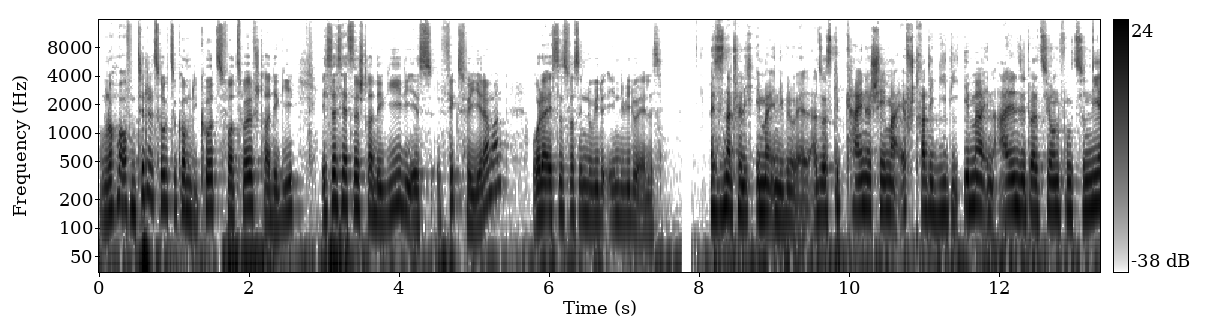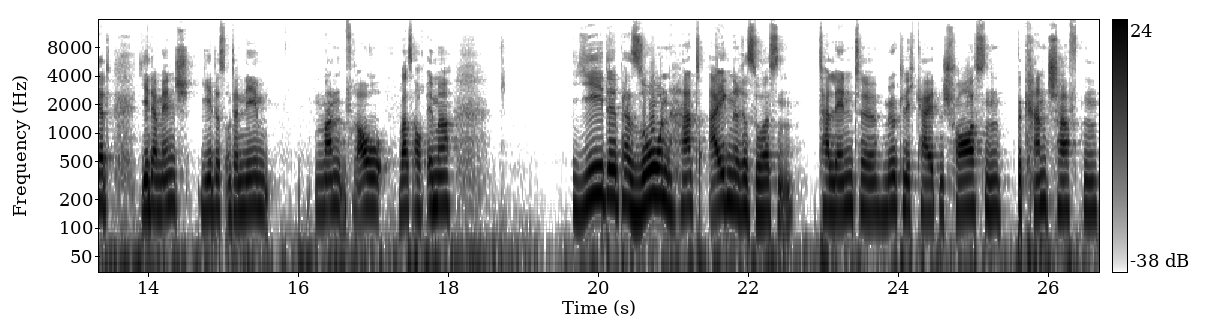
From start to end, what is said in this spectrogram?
Um nochmal auf den Titel zurückzukommen, die kurz vor zwölf Strategie. Ist das jetzt eine Strategie, die ist fix für jedermann? Oder ist das was Individuelles? Es ist natürlich immer individuell. Also es gibt keine Schema F-Strategie, die immer in allen Situationen funktioniert. Jeder Mensch, jedes Unternehmen, Mann, Frau, was auch immer, jede Person hat eigene Ressourcen, Talente, Möglichkeiten, Chancen, Bekanntschaften,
